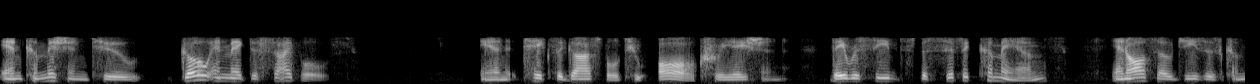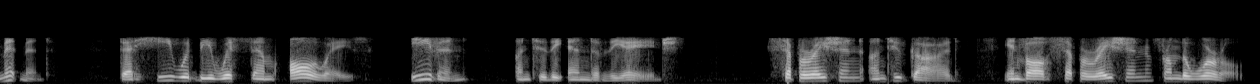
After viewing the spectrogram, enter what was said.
and commissioned to go and make disciples and take the gospel to all creation, they received specific commands and also Jesus' commitment that he would be with them always, even unto the end of the age. Separation unto God involves separation from the world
